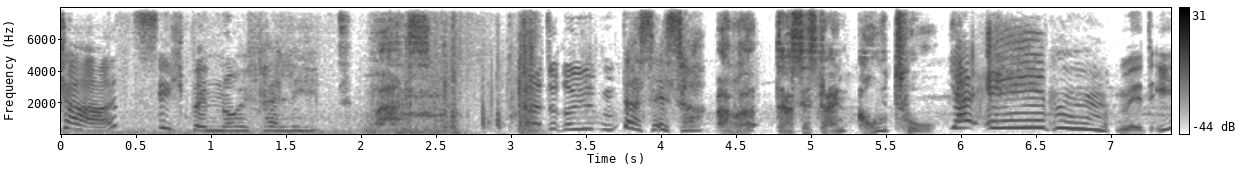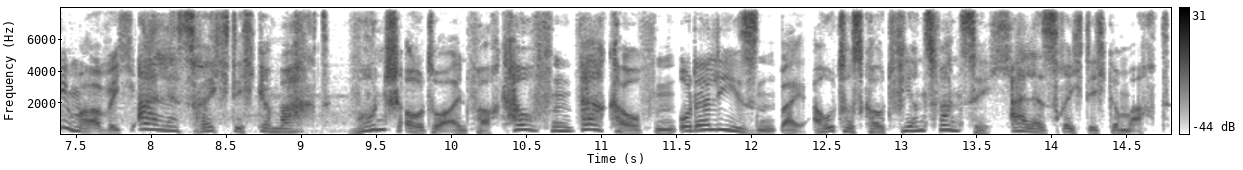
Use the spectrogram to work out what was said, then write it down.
Schatz, ich bin neu verliebt. Was? Da drüben. Das ist er. Aber das ist ein Auto. Ja, eben. Mit ihm habe ich alles richtig gemacht. Wunschauto einfach kaufen, verkaufen oder leasen. Bei Autoscout24. Alles richtig gemacht.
